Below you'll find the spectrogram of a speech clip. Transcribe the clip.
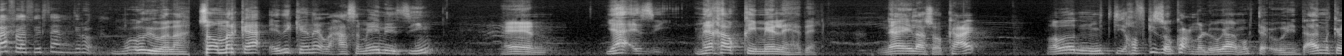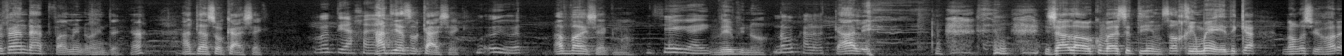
laf la fiirsaa ma jiro. Ma ogi walaa so marka idinkana waxaa samaynaysiin yaa meeqaa ku qiimeyn lahaydeen naa ilaa soo kacay labadood midkii qofkii soo kac ma la ogaa mogta oohinta aad ma kala fahanta had fahmin oohinta ha haddaa soo kaca sheeg wad yaa khaya haddaa soo kaca sheeg abbaa sheeg no baby no kaali insha allah waa ku baasatihiin soo qiimeeya idinka noloshii hore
